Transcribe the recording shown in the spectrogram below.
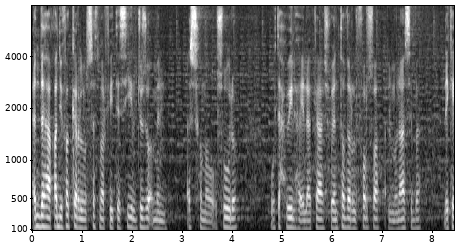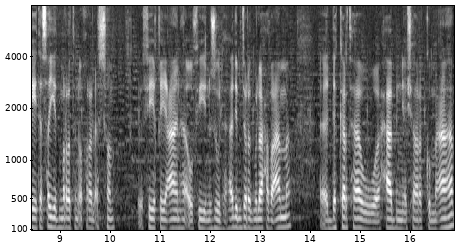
عندها قد يفكر المستثمر في تسهيل جزء من أسهمه وأصوله وتحويلها إلى كاش وينتظر الفرصة المناسبة لكي يتصيد مرة أخرى الأسهم في قيعانها أو في نزولها. هذه مجرد ملاحظة عامة آه، تذكرتها وحاب أني أشارككم معها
